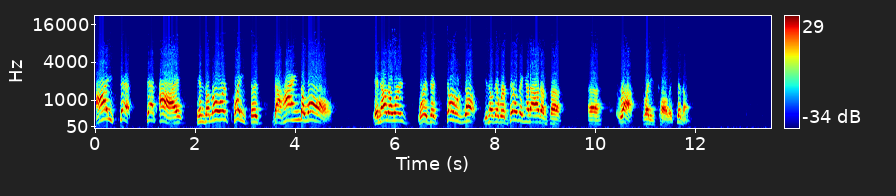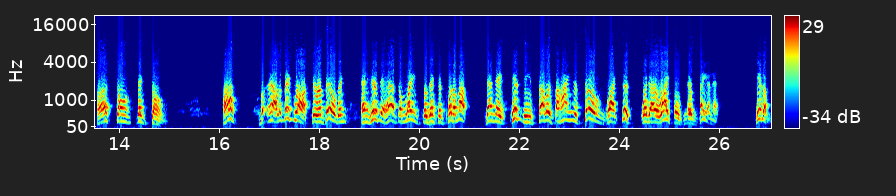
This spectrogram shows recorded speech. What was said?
I set, set I in the lower places behind the wall. In other words, where the stone wall, you know, they were building it out of uh, uh, rocks. What do you call it? You know, uh, stone, big stone. huh? Yeah, the big rocks. They were building, and here they had them laid so they could put them up. Then they hid these fellows behind the stones like this with their rifles and their bayonets. Hit them.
